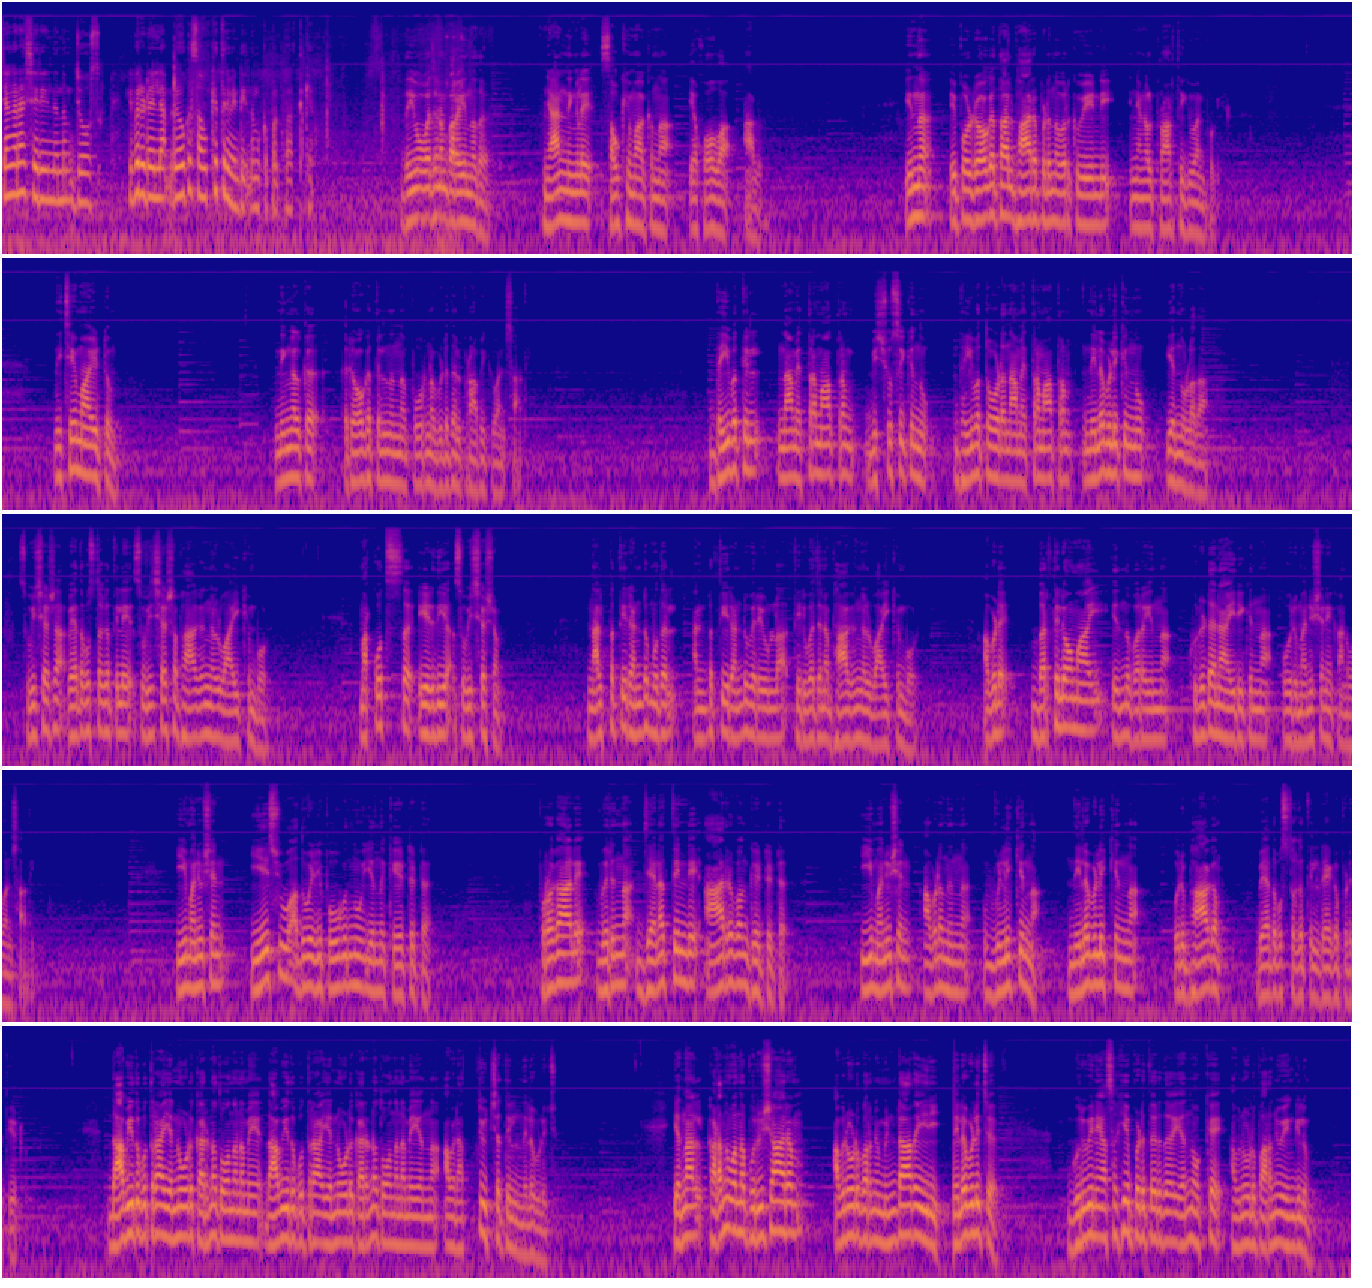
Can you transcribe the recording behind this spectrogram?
ചങ്ങനാശ്ശേരിയിൽ നിന്നും ജോസ്. ഇവരുടെ എല്ലാം രോഗസൗഖ്യത്തിന് വേണ്ടി നമുക്കിപ്പോൾ പ്രാർത്ഥിക്കാം. ദൈവവചനം പറയുന്നത് ഞാൻ നിങ്ങളെ സൗഖ്യമാക്കുന്ന യഹോവ ആകും ഇന്ന് ഇപ്പോൾ രോഗത്താൽ ഭാരപ്പെടുന്നവർക്ക് വേണ്ടി ഞങ്ങൾ പ്രാർത്ഥിക്കുവാൻ പോകുക നിശ്ചയമായിട്ടും നിങ്ങൾക്ക് രോഗത്തിൽ നിന്ന് പൂർണ വിടുതൽ പ്രാപിക്കുവാൻ സാധിക്കും. ദൈവത്തിൽ നാം എത്രമാത്രം വിശ്വസിക്കുന്നു ദൈവത്തോട് നാം എത്രമാത്രം നിലവിളിക്കുന്നു എന്നുള്ളതാണ്. സുവിശേഷ വേദപുസ്തകത്തിലെ സുവിശേഷ ഭാഗങ്ങൾ വായിക്കുമ്പോൾ മർക്കോത്സ് എഴുതിയ സുവിശേഷം നാൽപ്പത്തി രണ്ട് മുതൽ അൻപത്തി രണ്ട് വരെയുള്ള തിരുവചന ഭാഗങ്ങൾ വായിക്കുമ്പോൾ അവിടെ ബർത്തിലോമായി എന്ന് പറയുന്ന കുരുടനായിരിക്കുന്ന ഒരു മനുഷ്യനെ കാണുവാൻ സാധിക്കും. ഈ മനുഷ്യൻ യേശു അതുവഴി പോകുന്നു എന്ന് കേട്ടിട്ട് പുറകാലെ വരുന്ന ജനത്തിന്റെ ആരവം കേട്ടിട്ട് ഈ മനുഷ്യൻ അവിടെ നിന്ന് വിളിക്കുന്ന നിലവിളിക്കുന്ന ഒരു ഭാഗം വേദപുസ്തകത്തിൽ രേഖപ്പെടുത്തിയിട്ടുണ്ട്. ദാവീദ് പുത്ര എന്നോട് കരുണ തോന്നണമേ ദാവീദ് പുത്ര എന്നോട് കരുണ തോന്നണമേ എന്ന് അവൻ അത്യുച്ചത്തിൽ നിലവിളിച്ചു. എന്നാൽ കടന്നു വന്ന പുരുഷാരം അവനോട് പറഞ്ഞു മിണ്ടാതെ ഇരി നിലവിളിച്ച് ഗുരുവിനെ അസഹ്യപ്പെടുത്തരുത് എന്നൊക്കെ അവനോട് പറഞ്ഞു എങ്കിലും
